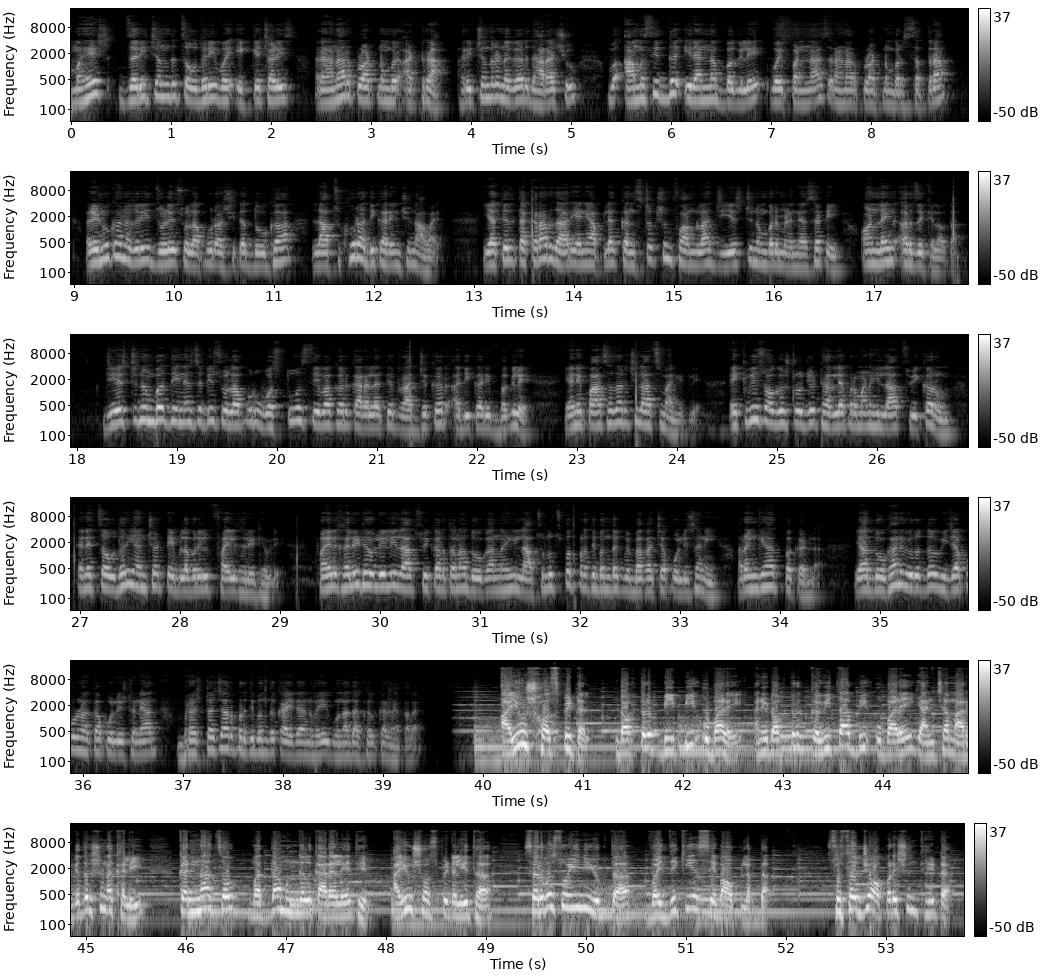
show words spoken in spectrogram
महेश जरीचंद चौधरी वय एक्केचाळीस राहणार प्लॉट नंबर अठरा हरिश्चंद्र नगर धाराशिव व आमसिद्ध इरांना बगले वय पन्नास राहणार प्लॉट नंबर सतरा रेणुका नगरी जुळे सोलापूर अशी त्या दोघा लाचखोर अधिकाऱ्यांची नाव आहेत. यातील तक्रारदार यांनी आपल्या कन्स्ट्रक्शन फॉर्मला जीएसटी नंबर मिळण्यासाठी ऑनलाईन अर्ज केला होता. जीएसटी नंबर देण्यासाठी सोलापूर वस्तू व सेवा कर कार्यालयातील राज्यकर अधिकारी बगले यांनी पाच हजारची लाच मागितली. एकवीस ऑगस्ट रोजी ठरल्याप्रमाणे ही लाच स्वीकारून त्याने चौधरी यांच्या टेबलावरील फाईल घरी ठेवली. फाईल खाली ठेवलेली लाच स्वीकारताना दोघांनाही लाचलुचपत प्रतिबंधक विभागाच्या पोलिसांनी रंगेहात पकडलं. या दोघांविरुद्ध विजापूर नाका पोलीस ठाण्यात भ्रष्टाचार प्रतिबंध कायद्यान्वये गुन्हा दाखल करण्यात आला Ayush hospital doctor B P Ubale आणि डॉक्टर कविता बी उबाळे यांच्या मार्गदर्शनाखाली कन्ना चौक मद्दा मंगल कार्यालय येथील आयुष हॉस्पिटल इथं सर्व सोयींनी युक्त वैद्यकीय सेवा उपलब्ध. सुसज्ज ऑपरेशन थिएटर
